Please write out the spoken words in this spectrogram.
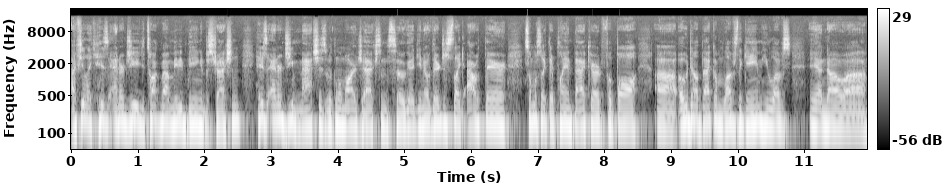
I feel like his energy, you talk about maybe being a distraction, his energy matches with Lamar Jackson so good. You know, they're just like out there. It's almost like they're playing backyard football. Uh, Odell Beckham loves the game. He loves, you know, uh,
